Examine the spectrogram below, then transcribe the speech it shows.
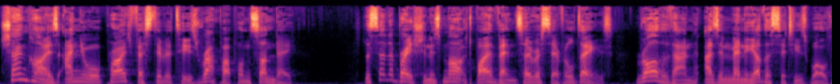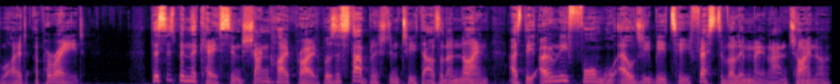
Shanghai's annual Pride festivities wrap up on Sunday. The celebration is marked by events over several days, rather than, as in many other cities worldwide, a parade. This has been the case since Shanghai Pride was established in 2009 as the only formal LGBT festival in mainland China.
